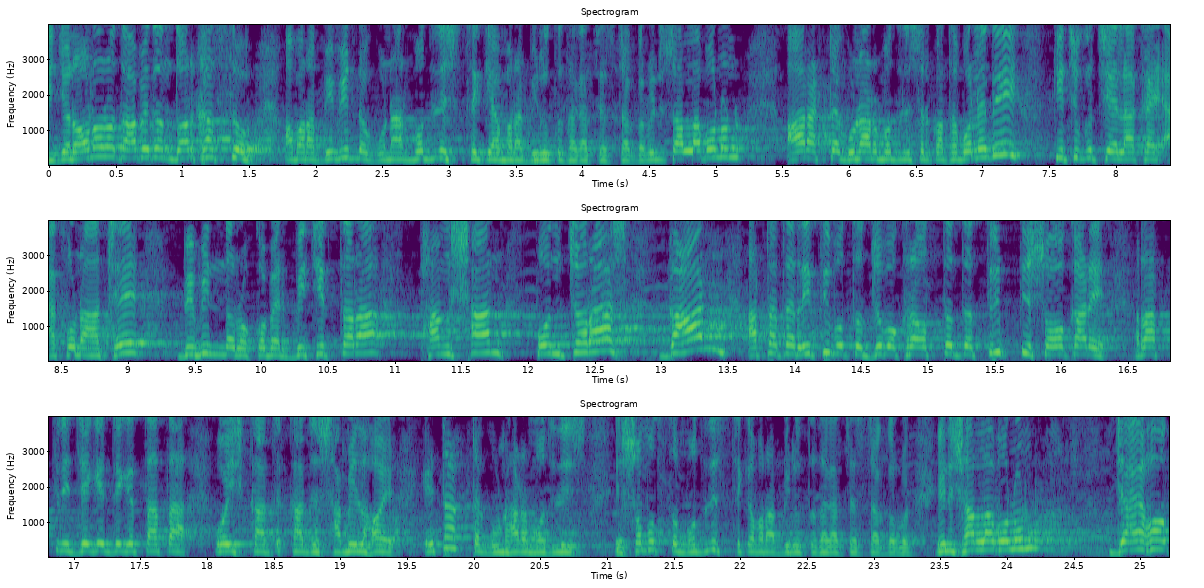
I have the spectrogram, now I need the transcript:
এই জন্য অনুরোধ, আবেদন, দরখাস্ত আমরা বিভিন্ন গুনার মজলিস থেকে আমরা বিরত থাকার চেষ্টা করব। ইনশাল্লাহ বলুন, আর একটা গুনার মজলিসের কথা বলে দিই। কিছু কিছু এলাকায় এখন আছে বিভিন্ন রকমের বিচিত্রা ফাংশন, পঞ্চরাস, গান তাতে রীতিমতো যুবকরা অত্যন্ত তৃপ্তি সহকারে রাত্রি জেগে জেগে তাতা ওই কাজ, কাজে সামিল হয়। এটা একটা গুনহার মজলিস। এই সমস্ত মজলিস থেকে আমরা বিরত থাকার চেষ্টা করব। ইনশাল্লাহ বলুন, যাই হোক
